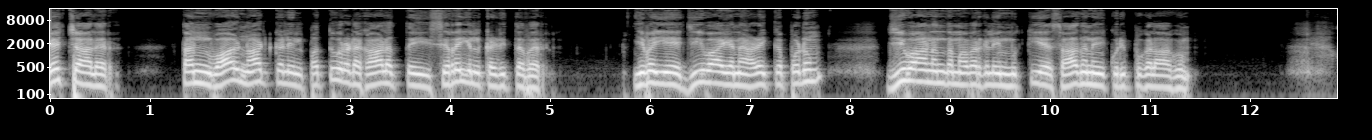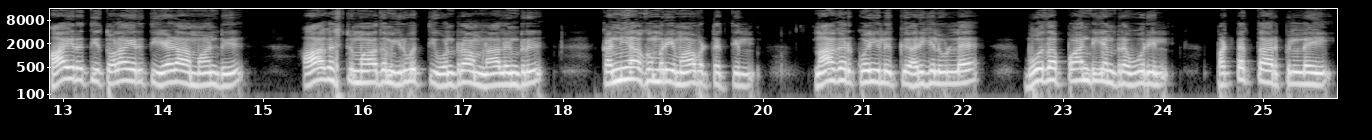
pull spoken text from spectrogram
பேச்சாளர் தன் வாழ்நாட்களில் பத்து வருட காலத்தை சிறையில் கழித்தவர். இவையே ஜீவா என அழைக்கப்படும் ஜீவானந்தம் அவர்களின் முக்கிய சாதனை குறிப்புகளாகும். ஆயிரத்தி தொள்ளாயிரத்தி ஏழாம் ஆண்டு ஆகஸ்ட் மாதம் இருபத்தி ஒன்றாம் நாளன்று கன்னியாகுமரி மாவட்டத்தில் நாகர்கோயிலுக்கு அருகில் உள்ள பூதப்பாண்டி என்ற ஊரில் பட்டத்தார் பிள்ளை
